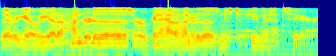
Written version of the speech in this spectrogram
So there we go. We got a hundred of those, or we're going to have a hundred of those in just a few minutes here.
